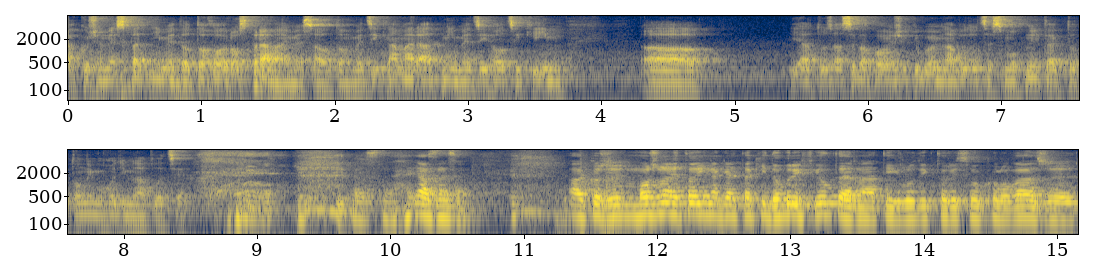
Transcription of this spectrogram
akože nespadníme do toho, rozprávajme sa o tom medzi kamarátmi, medzi hocikým. Uh, ja tu za seba poviem, že keď budem na budúce smutný, tak to Tony mu hodím na plecia. jasné, jasné sa. Akože možno je to inak aj taký dobrý filter na tých ľudí, ktorí sú okolo vás, že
